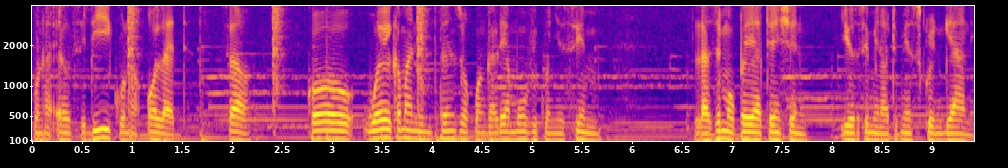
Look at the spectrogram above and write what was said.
Kuna LCD, kuna OLED, sawa. Kwa wewe kama ni mpenzi wa kuangalia movie kwenye simu, lazima upay attention hiyo simu inatumia screen gani.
